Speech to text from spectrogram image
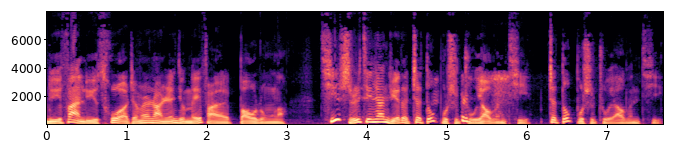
屡犯屡错，这玩意儿让人就没法包容了。其实金山觉得这都不是主要问题，这都不是主要问题。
